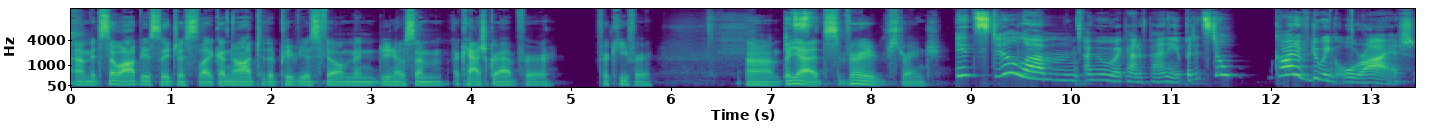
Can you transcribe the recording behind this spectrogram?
Um, it's so obviously just like a nod to the previous film and you know some a cash grab for for Kiefer. Um, but yeah, it's very strange. It's still, um, I mean, we're kind of panning it, but it's still kind of doing all right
